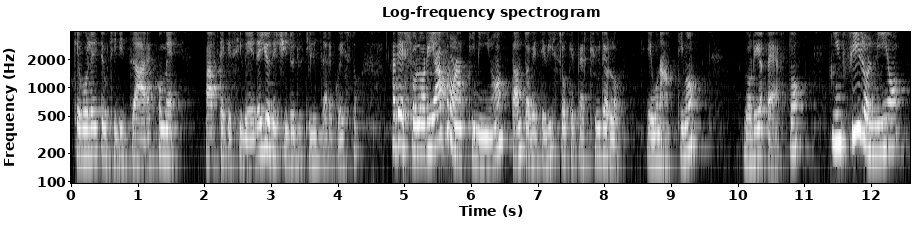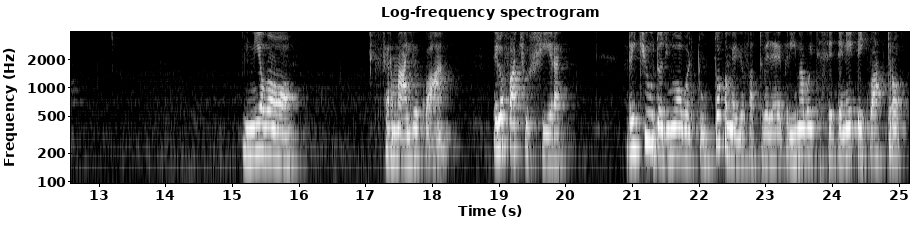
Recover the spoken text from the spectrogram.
che volete utilizzare come parte che si vede. Io decido di utilizzare questo. Adesso lo riapro un attimino tanto avete visto che per chiuderlo è un attimo l'ho riaperto. Infilo il mio il mio fermaglio qua e lo faccio uscire. Richiudo di nuovo il tutto come vi ho fatto vedere prima. Voi se tenete i quattro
